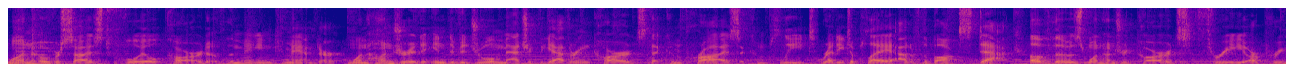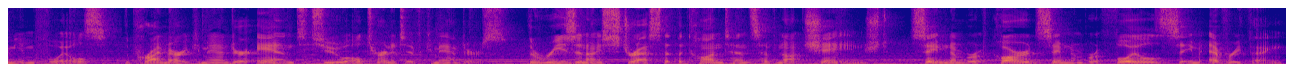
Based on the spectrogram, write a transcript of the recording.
One oversized foil card of the main commander, 100 individual Magic the Gathering cards that comprise a complete, ready to play out of the box deck. Of those 100 cards, three are premium foils, the primary commander, and two alternative commanders. The reason I stress that the contents have not changed same number of cards, same number of foils, same everything,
